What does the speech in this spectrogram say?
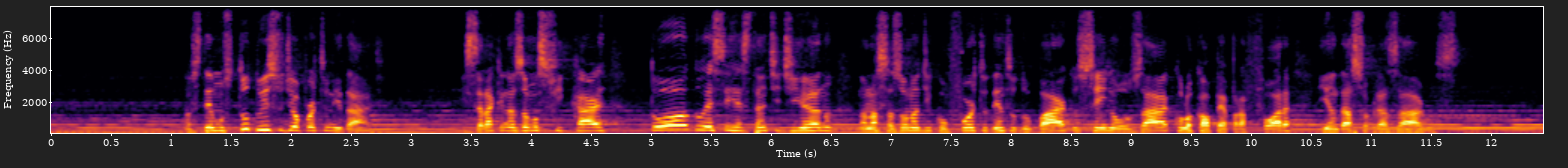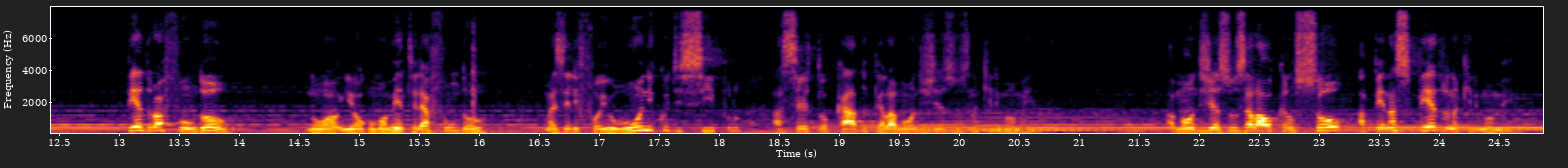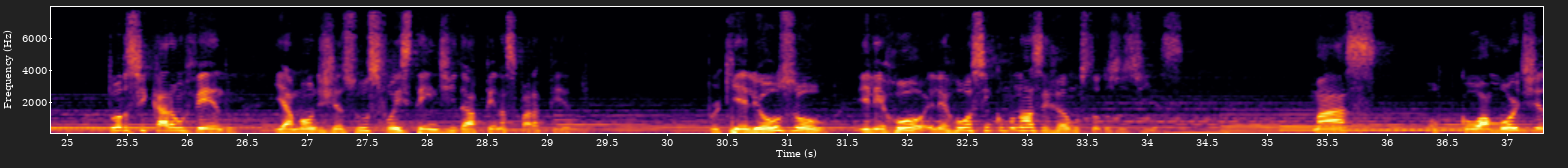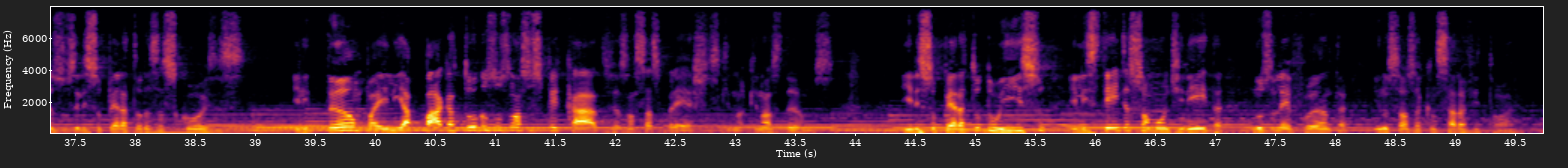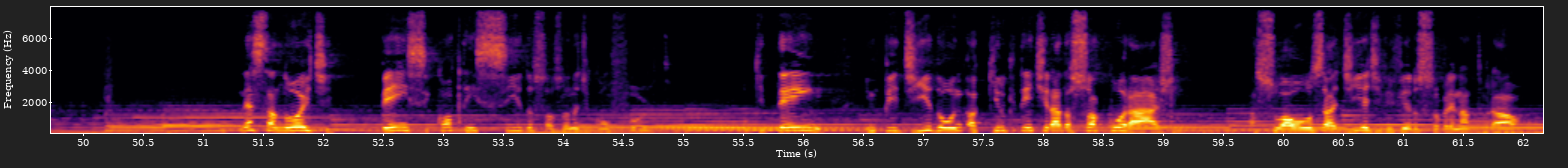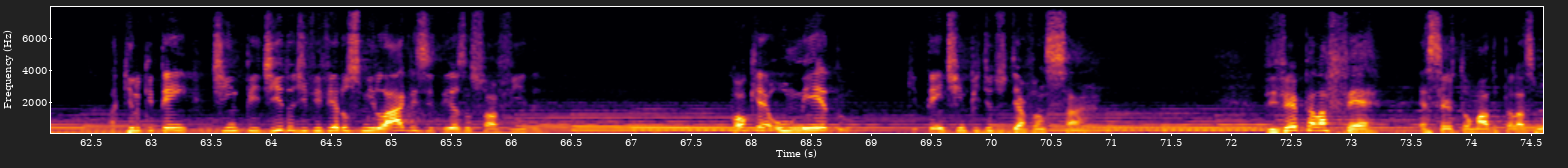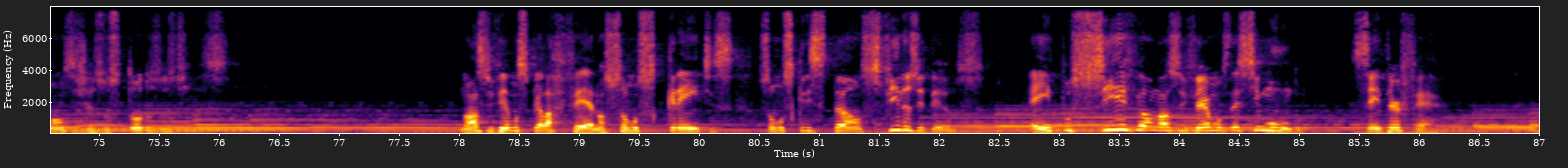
Nós temos tudo isso de oportunidade. E será que nós vamos ficar todo esse restante de ano na nossa zona de conforto dentro do barco, sem ousar colocar o pé para fora e andar sobre as águas? Pedro afundou, no, em algum momento ele afundou, mas ele foi o único discípulo a ser tocado pela mão de Jesus naquele momento. A mão de Jesus ela alcançou apenas Pedro naquele momento. Todos ficaram vendo e a mão de Jesus foi estendida apenas para Pedro. Porque ele ousou, ele errou, ele errou assim como nós erramos todos os dias. Mas o, o amor de Jesus ele supera todas as coisas. Ele tampa, ele apaga todos os nossos pecados e as nossas brechas que, nós damos. E Ele supera tudo isso, Ele estende a sua mão direita, nos levanta e nos faz alcançar a vitória. Nessa noite, pense qual tem sido a sua zona de conforto, o que tem impedido, ou aquilo que tem tirado a sua coragem, a sua ousadia de viver o sobrenatural, aquilo que tem te impedido de viver os milagres de Deus na sua vida. Qual que é o medo que tem te impedido de avançar? Viver pela fé é ser tomado pelas mãos de Jesus todos os dias. Nós vivemos pela fé, nós somos crentes, somos cristãos, filhos de Deus. É impossível nós vivermos nesse mundo sem ter fé.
